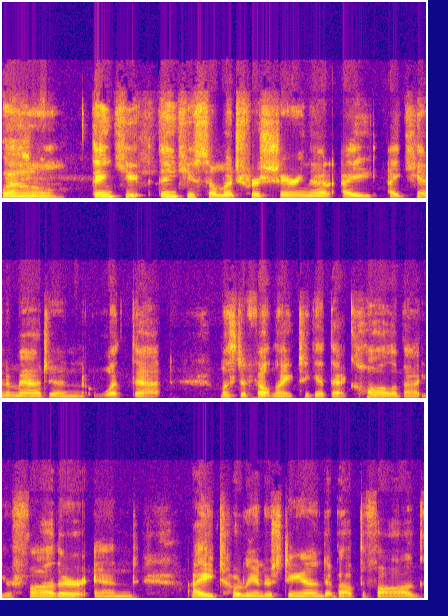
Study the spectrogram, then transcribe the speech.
Wow. Thank you. Thank you so much for sharing that. I I can't imagine what that must have felt like to get that call about your father and I totally understand about the fog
